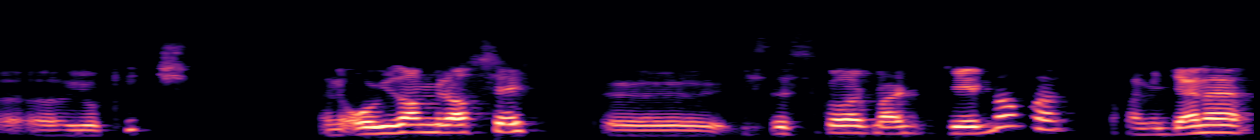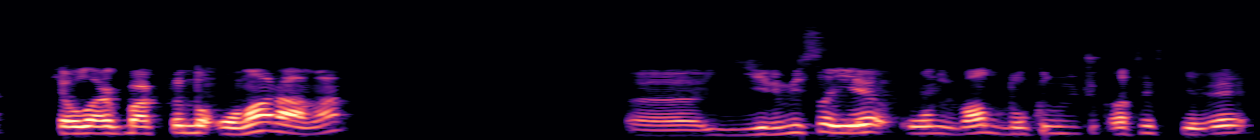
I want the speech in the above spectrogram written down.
e, Jokic. Hani o yüzden biraz şey e, istatistik olarak belki geride ama hani gene şey olarak baktığımda ona rağmen e, 20 sayı 10 rebound 9.5 asist gibi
